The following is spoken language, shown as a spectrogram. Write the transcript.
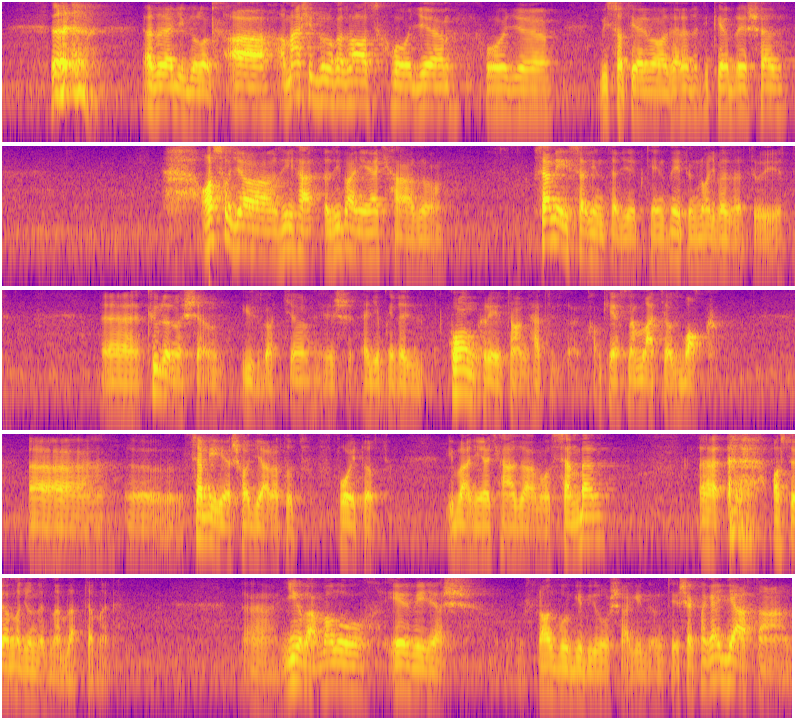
Ez az egyik dolog. A, a másik dolog az az, hogy, hogy visszatérve az eredeti kérdéshez, az, hogy az, az Iványi Egyháza személy szerint egyébként népünk nagy vezetőjét különösen izgatja, és egyébként egy konkrétan, hát aki ezt nem látja, az bak, személyes hadjáratot folytat Iványi Egyházával szemben, azt olyan nagyon nem lepte meg. Nyilvánvaló, érvényes Strasburgi bírósági döntések, meg egyáltalán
